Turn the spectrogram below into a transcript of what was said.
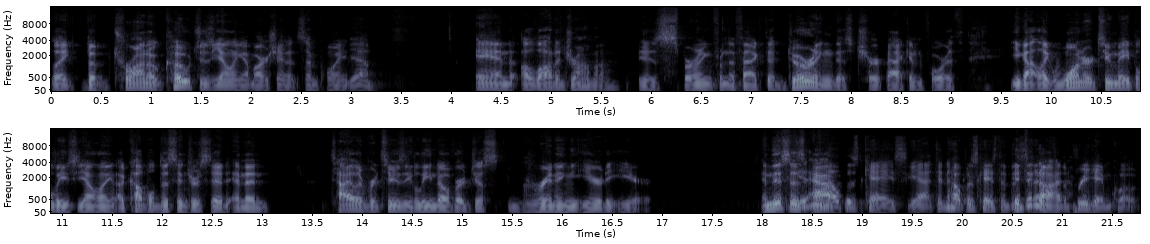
like the Toronto coach, is yelling at Marsham at some point Yeah. and a lot of drama is spurring from the fact that during this chirp back and forth, you got like one or two Maple Leafs yelling, a couple disinterested, and then Tyler Bertuzzi leaned over, just grinning ear to ear. And this is didn't ab- help his case. Yeah, it didn't help his case that this it did is not. the pregame quote.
